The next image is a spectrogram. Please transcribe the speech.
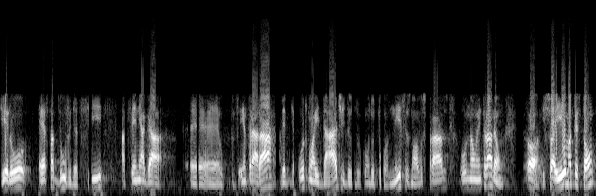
gerou essa dúvida se a CNH é, entrará, de, de, acordo com a idade do, do, condutor, nesses novos prazos ou não entrarão. Ó, isso aí é uma questão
